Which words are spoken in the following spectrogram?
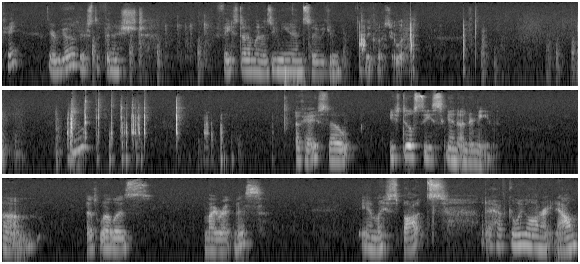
okay, there we go. There's the finished face done. I'm going to zoom you in so we can get a closer look. Okay, so you still see skin underneath, um, as well as my redness and my spots that I have going on right now.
